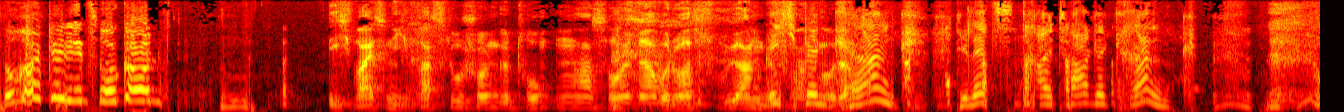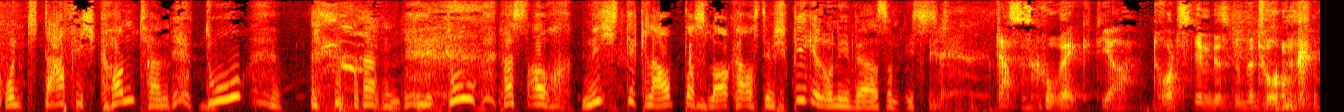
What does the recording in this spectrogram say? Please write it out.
Zurück in die Zukunft. Ich weiß nicht, was du schon getrunken hast heute, aber du hast früh angefangen, Ich bin oder? krank. Die letzten drei Tage krank. Und darf ich kontern? Du, du hast auch nicht geglaubt, dass Lorca aus dem Spiegeluniversum ist. Das ist korrekt, ja. Trotzdem bist du betrunken.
